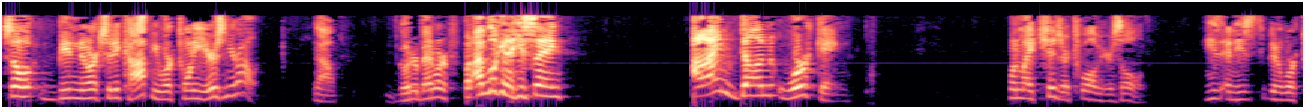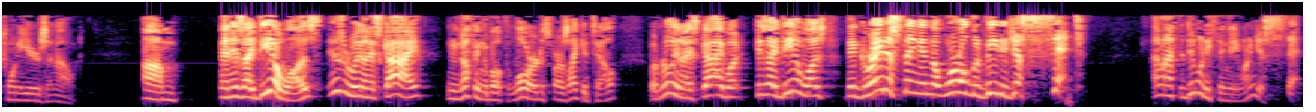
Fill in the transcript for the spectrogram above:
so being a New York City cop, you work 20 years and you're out. Now, go to bed, whatever. But I'm looking at it, he's saying, I'm done working when my kids are 12 years old. He's, and he's going to work 20 years and out. Um, and his idea was, he was a really nice guy, knew nothing about the Lord as far as I could tell, but really nice guy. But his idea was the greatest thing in the world would be to just sit. I don't have to do anything anymore. I can just sit.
